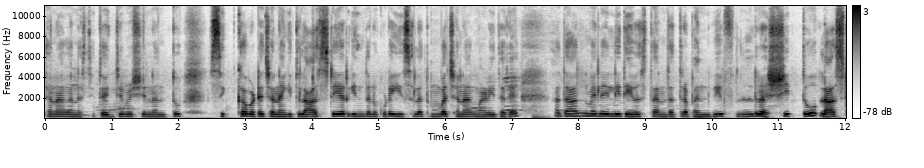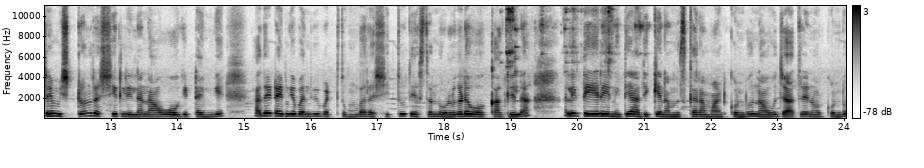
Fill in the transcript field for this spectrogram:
ಚೆನ್ನಾಗಿ ಅನ್ನಿಸ್ತಿತ್ತು. ಎಕ್ಸಿಮಿಷನ್ ಅಂತೂ ಸಿಕ್ಕಾಪಟ್ಟೆ ಚೆನ್ನಾಗಿತ್ತು. ಲಾಸ್ಟ್ ಇಯರ್ಗಿಂತನೂ ಕೂಡ ಈ ಸಲ ತುಂಬ ಚೆನ್ನಾಗಿ ಮಾಡಿದ್ದಾರೆ. ಅದಾದಮೇಲೆ ಇಲ್ಲಿ ದೇವಸ್ಥಾನದ ಹತ್ರ ಬಂದ್ವಿ. ಫುಲ್ ರಶ್ ಇತ್ತು. ಲಾಸ್ಟ್ ಟೈಮ್ ಇಷ್ಟೊಂದು ರಶ್ ಇರಲಿಲ್ಲ. ನಾವು ಹೋಗಿದ್ದ ಟೈಮ್ಗೆ ಅದೇ ಟೈಮ್ಗೆ ಬಂದ್ವಿ ಬಟ್ ತುಂಬ ರಶ್ ಇತ್ತು. ದೇವಸ್ಥಾನದ ಒಳಗಡೆ ಹೋಗೋಕ್ಕಾಗಲಿಲ್ಲ. ಅಲ್ಲಿ ತೇರೇನಿದೆ ಅದಕ್ಕೆ ನಮಸ್ಕಾರ ಮಾಡಿಕೊಂಡು ನಾವು ಜಾತ್ರೆ ನೋಡಿಕೊಂಡು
